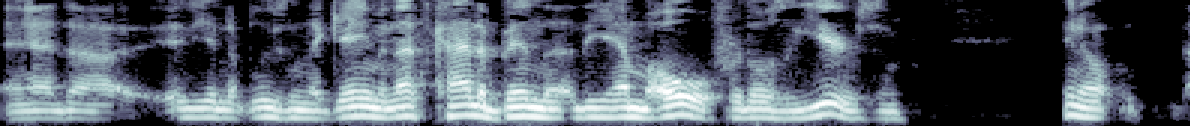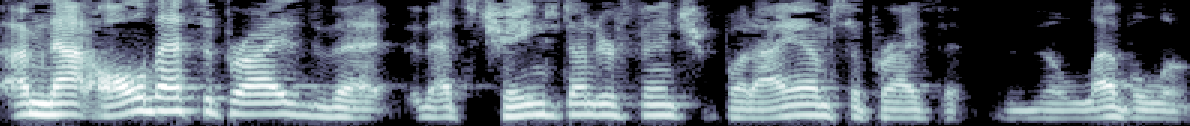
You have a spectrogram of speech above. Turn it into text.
and, uh, you end up losing the game. And that's kind of been the, the MO for those years. And, you know, I'm not all that surprised that that's changed under Finch, but I am surprised at the level of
